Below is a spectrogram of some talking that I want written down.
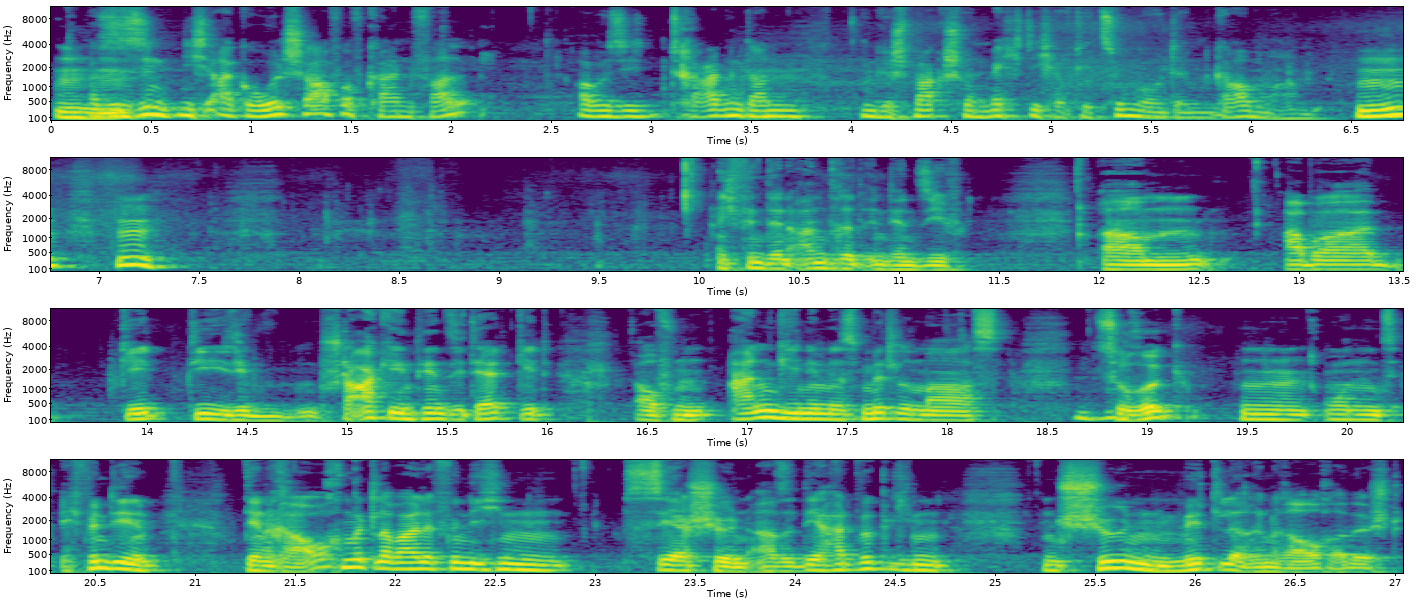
Mhm. Also sie sind nicht alkoholscharf, auf keinen Fall. Aber sie tragen dann den Geschmack schon mächtig auf die Zunge und den Gaumen an. Mhm. mhm. Ich finde den Antritt intensiv. Ähm, aber geht die, die, starke Intensität geht auf ein angenehmes Mittelmaß mhm. zurück. Mm, und ich finde den Rauch mittlerweile finde ich ihn sehr schön. Also der hat wirklich einen, einen schönen mittleren Rauch erwischt.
